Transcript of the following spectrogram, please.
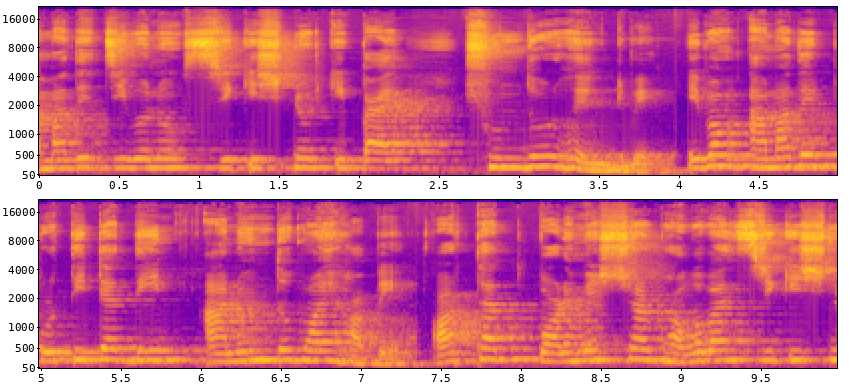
আমাদের জীবনও শ্রীকৃষ্ণর কৃপায় সুন্দর হয়ে উঠবে এবং আমাদের প্রতিটা দিন আনন্দময় হবে। অর্থাৎ পরমেশ্বর ভগবান শ্রীকৃষ্ণ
